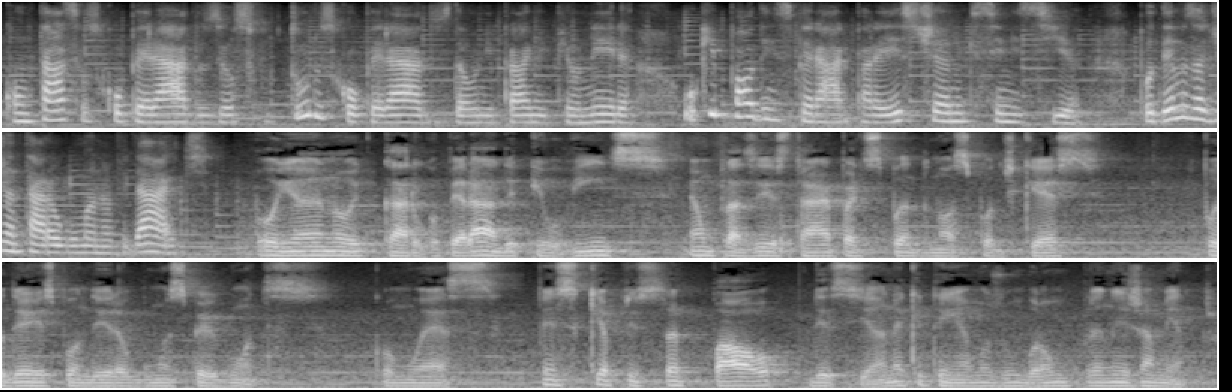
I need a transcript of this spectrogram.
contasse aos cooperados e aos futuros cooperados da Uniprime Pioneira o que podem esperar para este ano que se inicia. Podemos adiantar alguma novidade? Oi, ano, caro cooperado e ouvintes. É um prazer estar participando do nosso podcast e poder responder algumas perguntas como essa. Penso que a principal desse ano é que tenhamos um bom planejamento.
